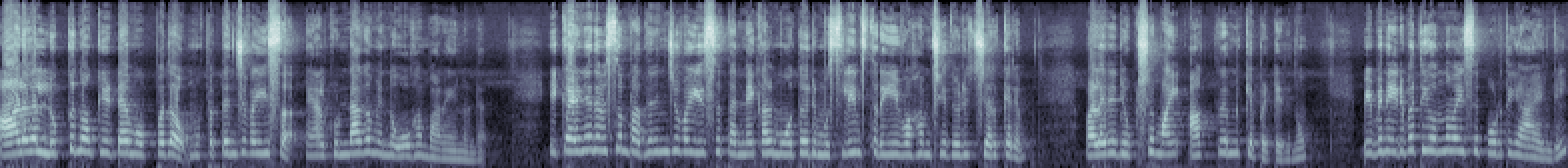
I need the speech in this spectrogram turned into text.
ആളുകൾ ലുക്ക് നോക്കിയിട്ട് മുപ്പതോ മുപ്പത്തഞ്ച് വയസ്സ് അയാൾക്കുണ്ടാകുമെന്ന് ഊഹം പറയുന്നുണ്ട്. ഇക്കഴിഞ്ഞ ദിവസം പതിനഞ്ച് വയസ്സ് തന്നേക്കാൾ മൂത്ത ഒരു മുസ്ലിം സ്ത്രീ വിവാഹം ചെയ്ത ഒരു ചെറുക്കനും വളരെ രൂക്ഷമായി ആക്രമിക്കപ്പെട്ടിരുന്നു. വിപിന് ഇരുപത്തിയൊന്ന് വയസ്സ് പൂർത്തിയായെങ്കിൽ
